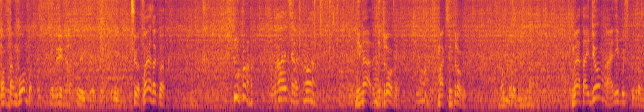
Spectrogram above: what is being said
Может там бомба? Все время открытое. Че, твоя закладка? Давайте откроем. Не надо, не трогай. Макс, не трогай. Мы отойдем, а они пусть тронут.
